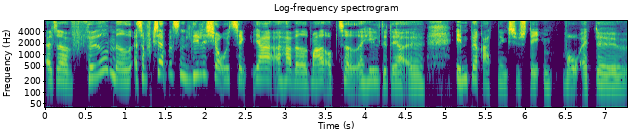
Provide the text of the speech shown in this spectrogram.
altså føde med. Altså for eksempel sådan en lille sjov ting. Jeg har været meget optaget af hele det der øh, indberetningssystem, hvor at øh,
